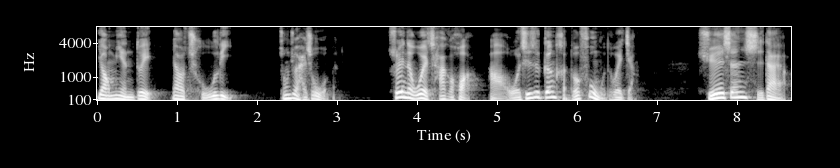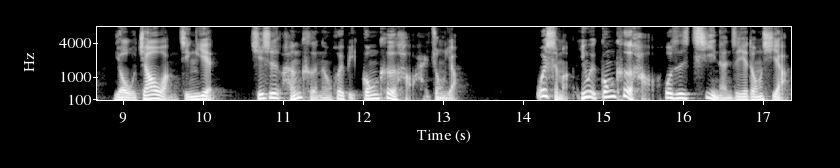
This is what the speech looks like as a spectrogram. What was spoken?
要面对、要处理，终究还是我们。所以呢，我也插个话啊，我其实跟很多父母都会讲，学生时代啊，有交往经验，其实很可能会比功课好还重要。为什么？因为功课好或者是技能这些东西啊，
